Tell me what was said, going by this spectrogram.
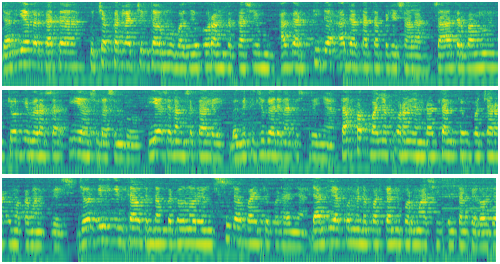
Dan ia berkata, ucapkanlah cintamu bagi orang terkasihmu agar tidak ada kata penyesalan. Saat terbangun, Georgie merasa ia sudah sembuh. Ia senang sekali. Begitu juga dengan istrinya. Tampak banyak orang yang datang ke upacara pemakaman Chris. Georgie ingin tahu tentang pendonor yang sudah baik kepadanya dan ia pun mendapatkan informasi tentang keluarga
